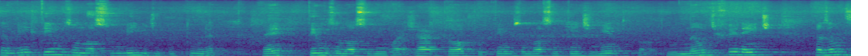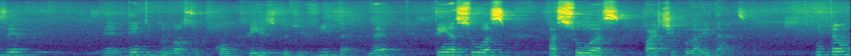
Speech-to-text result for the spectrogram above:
também temos o nosso meio de cultura, né? temos o nosso linguajar próprio, temos o nosso entendimento próprio, não diferente, mas vamos dizer, é, dentro do nosso contexto de vida, né? tem as suas, as suas particularidades. Então,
